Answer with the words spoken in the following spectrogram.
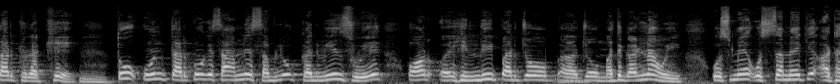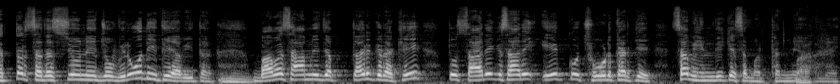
तर्क रखे तो उन तर्कों के सामने सब लोग कन्विंस हुए और हिंदी पर जो जो मतगणना हुई उसमें उस समय के 78 सदस्यों ने जो विरोधी थे अभी तक बाबा साहब ने जब तर्क रखे तो सारे के सारे एक को छोड़ करके सब हिंदी के समर्थन में आ गए।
